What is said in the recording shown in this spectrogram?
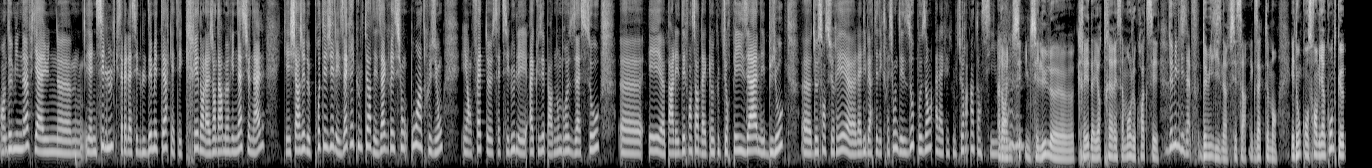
En 2009, il y, a une, euh, il y a une cellule qui s'appelle la cellule Déméter qui a été créée dans la gendarmerie nationale, qui est chargée de protéger les agriculteurs des agressions ou intrusions. Et en fait, euh, cette cellule est accusée par de nombreux assauts euh, et par les défenseurs de l'agriculture paysanne et bio euh, de censurer euh, la liberté d'expression des opposants à l'agriculture intensive. Alors, une, cellule créée d'ailleurs très récemment, je crois que c'est 2019. 2019, c'est ça, exactement. Et donc, on se rend bien compte que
